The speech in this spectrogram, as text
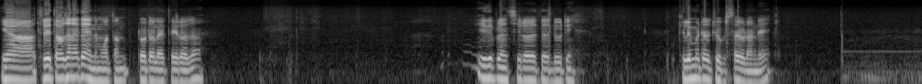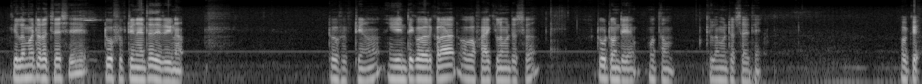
ఇక త్రీ థౌజండ్ అయితే అయింది మొత్తం టోటల్ అయితే ఈరోజు. ఇది ఫ్రెండ్స్ ఈరోజు అయితే డ్యూటీ. కిలోమీటర్ చూపిస్తా చూడండి. కిలోమీటర్ వచ్చేసి టూ ఫిఫ్టీన్ అయితే తిరిగిన. టూ ఫిఫ్టీన్ ఈ ఇంటికి వరకు ఒక ఫైవ్ కిలోమీటర్స్ టూ ట్వంటీ మొత్తం కిలోమీటర్స్ అయితే. ఓకే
